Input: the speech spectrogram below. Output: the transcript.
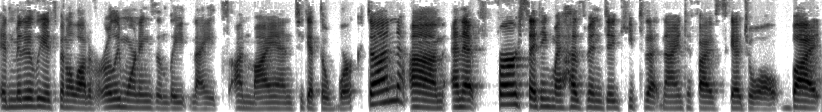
admittedly, it's been a lot of early mornings and late nights on my end to get the work done. Um, and at first, I think my husband did keep to that nine to five schedule. But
